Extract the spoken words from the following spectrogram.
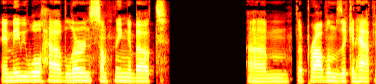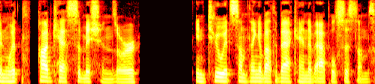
and maybe we'll have learned something about um, the problems that can happen with podcast submissions or intuit something about the back end of Apple systems.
